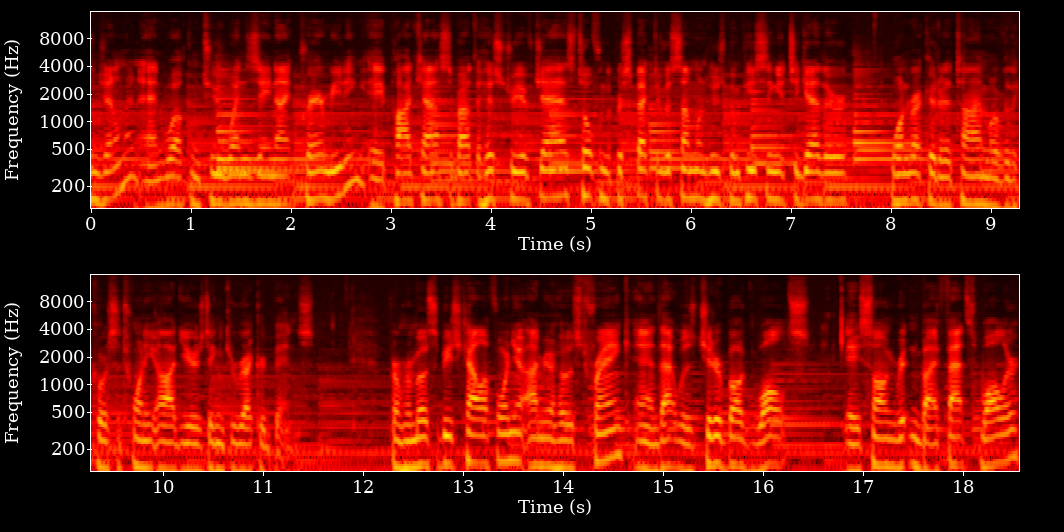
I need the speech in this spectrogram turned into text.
and gentlemen, and welcome to Wednesday Night Prayer Meeting, a podcast about the history of jazz told from the perspective of someone who's been piecing it together one record at a time over the course of 20 odd years digging through record bins. From Hermosa Beach, California, I'm your host, Frank, and that was Jitterbug Waltz, a song written by Fats Waller,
